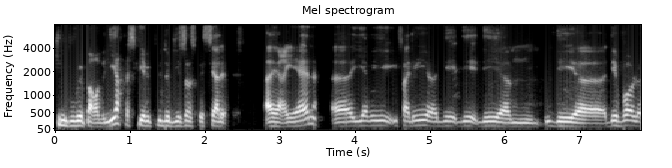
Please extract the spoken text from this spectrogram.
qui ne pouvaient pas revenir parce qu'il y avait plus de liaisons spéciales aériennes. Euh, il, y avait, il fallait euh, des, des, des, euh, des, vols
